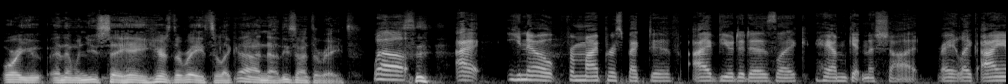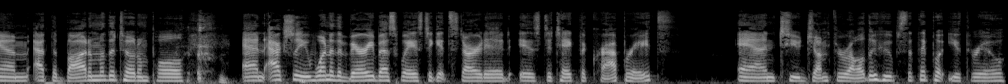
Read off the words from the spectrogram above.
Or you, and then when you say, "Hey, here's the rates," they're like, "Ah, no, these aren't the rates." Well, I, you know, from my perspective, I viewed it as like, hey, I'm getting a shot, right? Like I am at the bottom of the totem pole. and actually, one of the very best ways to get started is to take the crap rates and to jump through all the hoops that they put you through.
